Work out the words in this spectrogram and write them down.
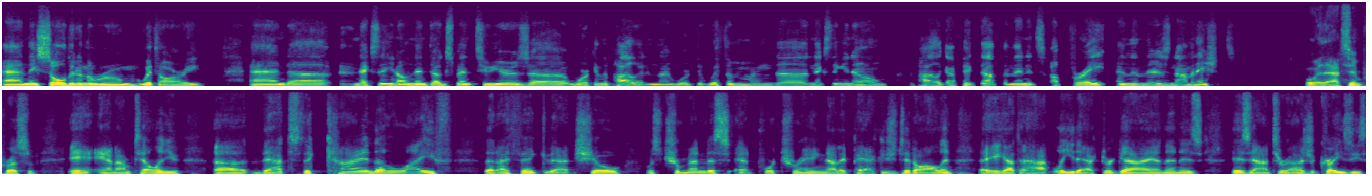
and they sold it in the room with Ari. And uh, next thing you know, and then Doug spent two years uh, working the pilot, and I worked it with him. And uh, next thing you know, the pilot got picked up, and then it's up for eight, and then there's nominations. Boy, that's impressive. And, and I'm telling you, uh, that's the kind of life that I think that show was tremendous at portraying. Now they packaged it all in. Uh, you got the hot lead actor guy, and then his his entourage of crazies.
